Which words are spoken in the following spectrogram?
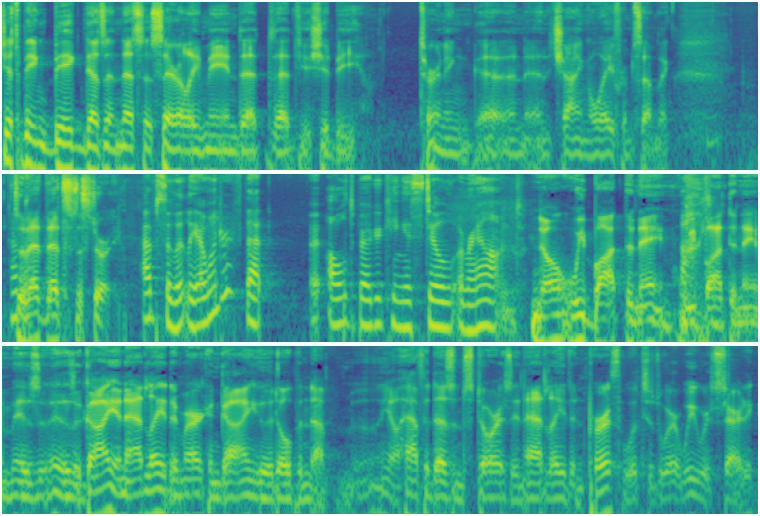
just being big doesn't necessarily mean that, that you should be turning and, and shying away from something. So that that's the story. Absolutely. I wonder if that uh, Uh, old Burger King is still around. No, we bought the name. We bought the name. Was, a guy in Adelaide, an American guy who had opened up you know half a dozen stores in Adelaide and Perth, which is where we were starting.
